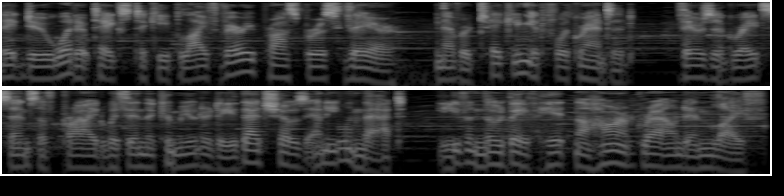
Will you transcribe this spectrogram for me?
They do what it takes to keep life very prosperous there, never taking it for granted. There's a great sense of pride within the community that shows anyone that, even though they've hit the hard ground in life,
